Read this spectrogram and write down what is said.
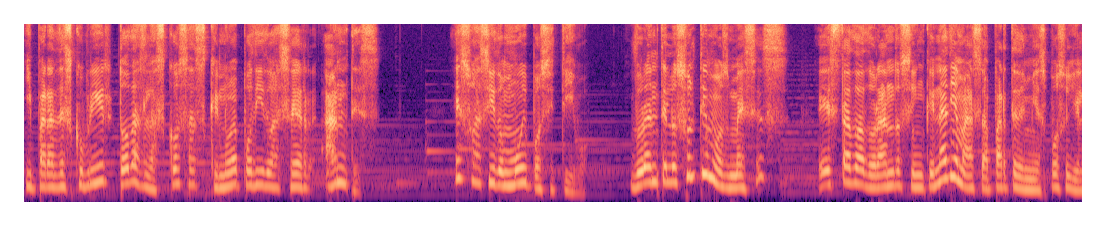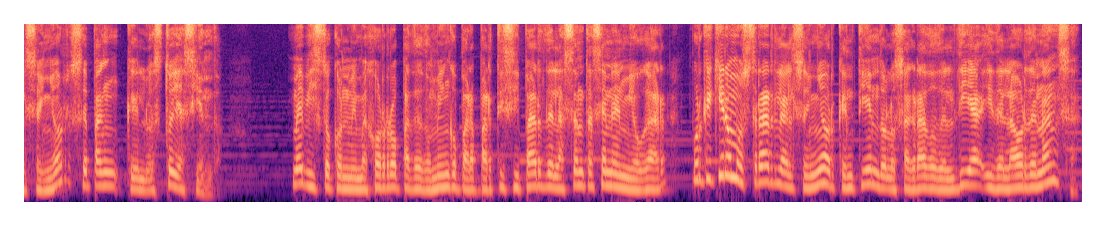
y para descubrir todas las cosas que no he podido hacer antes. Eso ha sido muy positivo. Durante los últimos meses he estado adorando sin que nadie más, aparte de mi esposo y el Señor, sepan que lo estoy haciendo. Me he visto con mi mejor ropa de domingo para participar de la Santa Cena en mi hogar porque quiero mostrarle al Señor que entiendo lo sagrado del día y de la ordenanza.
